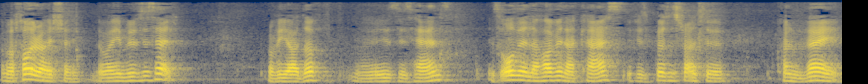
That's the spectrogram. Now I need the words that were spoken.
the way he moves his head, he uses his hands, it's all the lahavin akas, if his person is trying to convey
